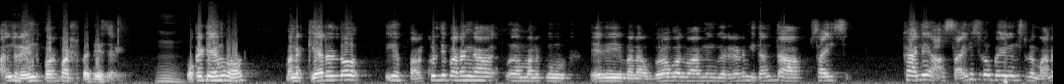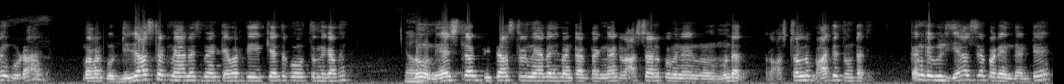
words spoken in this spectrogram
అందులో రెండు పొరపాట్లు పెద్ద జరిగింది ఒకటేమో మన కేరళలో ఇక ప్రకృతి పరంగా మనకు ఏది మన గ్లోబల్ వార్మింగ్ పెరగడం ఇదంతా సైన్స్ కానీ ఆ సైన్స్ ఉపయోగించడం మనం కూడా మనకు డిజాస్టర్ మేనేజ్మెంట్ ఎవరిది కేంద్ర ప్రభుత్వం కదా? అవును. నేషనల్ డిజాస్టర్ మేనేజ్మెంట్ అంటాం కానీ రాష్ట్రాలకు ఉండదు. రాష్ట్రంలో బాధ్యత ఉంటది. కనుక వీళ్ళు చేయాల్సిన పని ఏంటంటే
